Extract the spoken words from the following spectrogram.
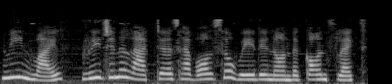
Meanwhile, regional actors have also weighed in on the conflict,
